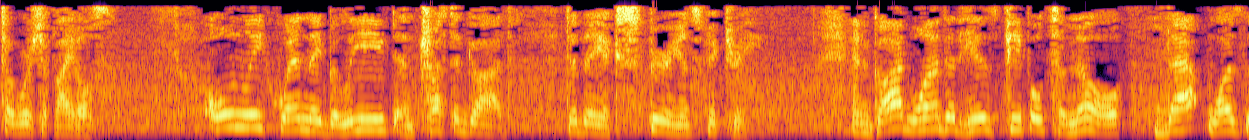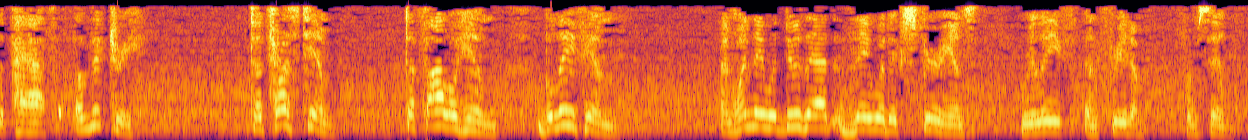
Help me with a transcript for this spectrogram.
to worship idols. Only when they believed and trusted God did they experience victory. And God wanted His people to know that was the path of victory. To trust Him, to follow Him, believe Him. And when they would do that, they would experience relief and freedom from sin.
